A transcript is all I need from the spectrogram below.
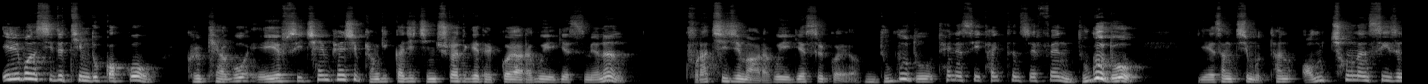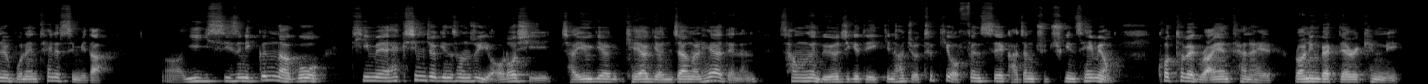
1번 시드 팀도 꺾고 그렇게 하고 AFC 챔피언십 경기까지 진출하게 될 거야 라고 얘기했으면은 구라치지 마라고 얘기했을 거예요. 누구도 테네시 타이탄스의 팬 누구도 예상치 못한 엄청난 시즌을 보낸 테네시입니다. 어, 이 시즌이 끝나고 팀의 핵심적인 선수 여럿이 자유계약 계약 연장을 해야 되는 상황에 놓여지게 돼 있긴 하죠. 특히 오펜스의 가장 주축인 3명, 쿼터백 라이언 타나힐, running back 데릭 헨리,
